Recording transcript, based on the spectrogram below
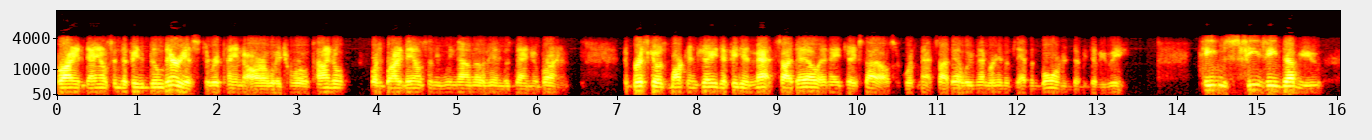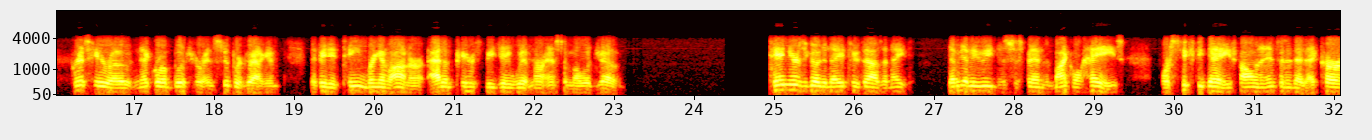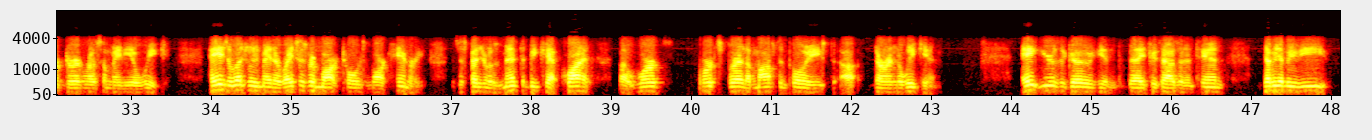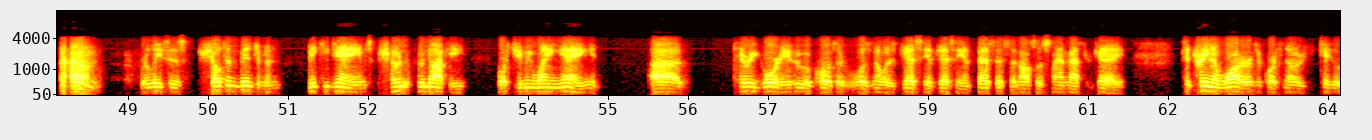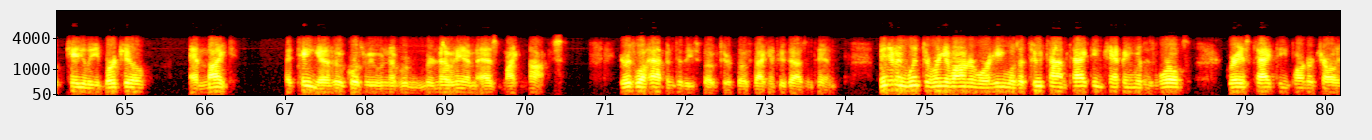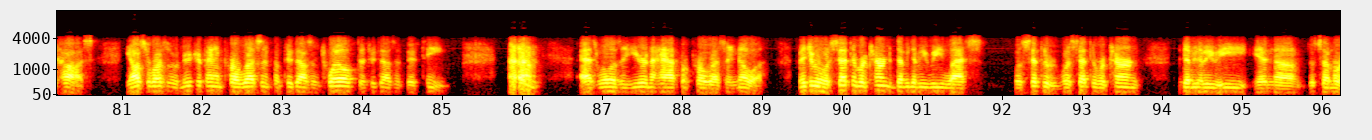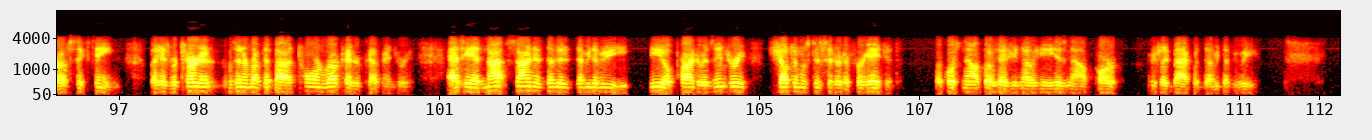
Bryan Danielson defeated Delirious to retain the ROH World title. Of course, Bryan Danielson, we now know him as Daniel Bryan. The Briscoes, Mark and Jay, defeated Matt Sydal and AJ Styles. Of course, Matt Sydal, we remember him as Evan Bourne in WWE. Team CZW, Chris Hero, Necro Butcher, and Super Dragon defeated Team Ring of Honor, Adam Pearce, BJ Whitmer, and Samoa Joe. Ten years ago today, 2008, WWE suspends Michael Hayes for 60 days following an incident that occurred during WrestleMania week. Hayes allegedly made a racist remark towards Mark Henry. The suspension was meant to be kept quiet, but word, word spread amongst employees uh, during the weekend. Eight years ago, again today, 2010, WWE releases Shelton Benjamin, Mickie James, Sho Funaki, of course Jimmy Wang Yang, uh, Terry Gordy, who of course was known as Jesse of Jesse and Festus, and also Slam Master J. Katrina Waters, of course known as Katie Lea Burchill, and Mike Hettinga, who of course we would know him as Mike Knox. Here's what happened to these folks here, folks, back in 2010. Benjamin went to Ring of Honor where he was a two-time tag team champion with his world's greatest tag team partner, Charlie Haas. He also wrestled with New Japan Pro Wrestling from 2012 to 2015, as well as a year and a half for Pro Wrestling Noah. Benjamin was set to return to WWE last was set to was set to return to WWE in uh, the summer of 16, but his return was interrupted by a torn rotator cuff injury. As he had not signed his WWE deal prior to his injury, Shelton was considered a free agent. Of course, now, folks, as you know, he is now part, usually back with WWE.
